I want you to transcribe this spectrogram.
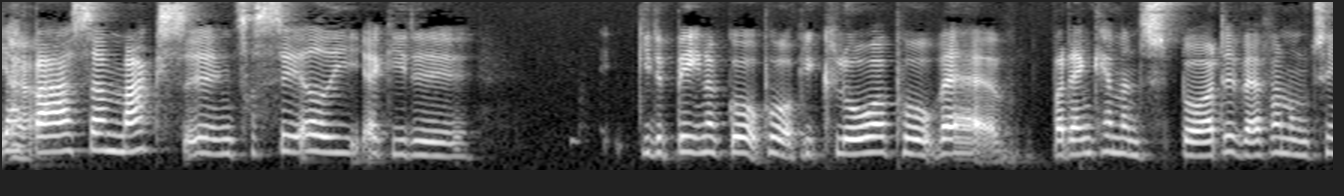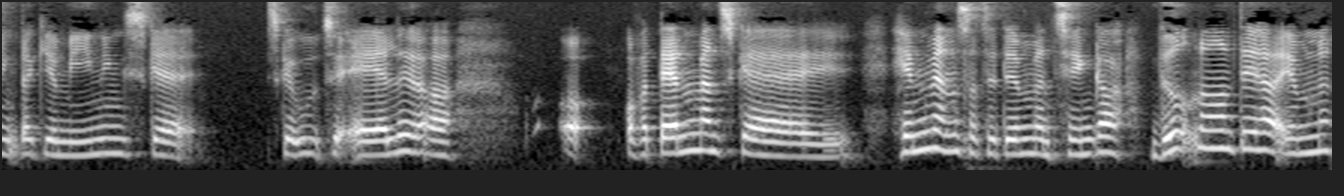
Jeg er Ja. bare så max øh, interesseret i at give det, give det ben at gå på og blive klogere på, hvad, hvordan kan man spotte, hvad for nogle ting, der giver mening, skal, skal ud til alle, og, og, hvordan man skal øh, henvende sig til dem, man tænker ved noget om det her emne,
